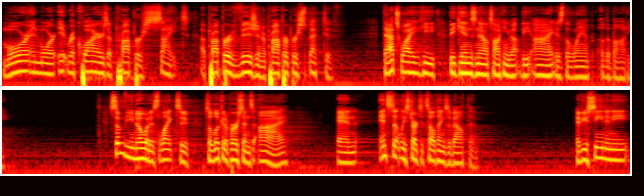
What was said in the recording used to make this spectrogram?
more and more, it requires a proper sight, a proper vision, a proper perspective. That's why he begins now talking about the eye is the lamp of the body. Some of you know what it's like to, to look at a person's eye and instantly start to tell things about them. Have you seen any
